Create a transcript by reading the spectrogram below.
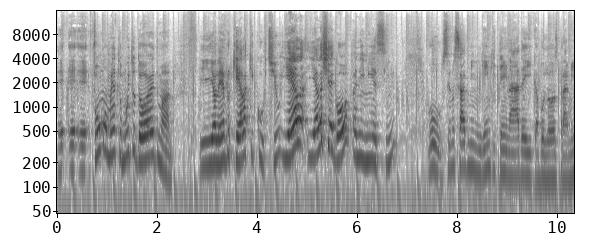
é, é, é, foi um momento muito doido, mano. E eu lembro que ela que curtiu. E ela, e ela chegou em mim assim. Ô, oh, você não sabe ninguém que tem nada aí cabuloso pra mim.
